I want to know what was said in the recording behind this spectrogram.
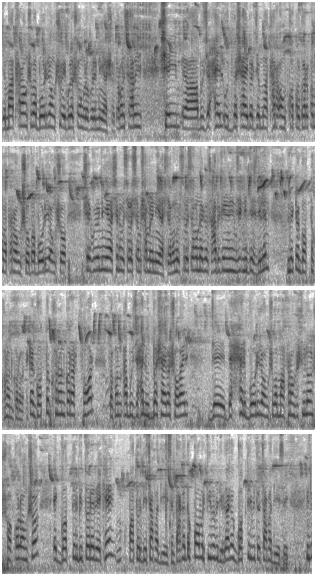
যে মাথার অংশ বা বডির অংশ, এগুলো সংগ্রহ করে নিয়ে আসো। তখন সাহাবি সেই আবু জাহেল উদ্বা সাহিবের যে মাথার অং, কতল করার পর মাথার অংশ বা বডি অংশ, সেগুলো নিয়ে আসেন, নবী সাল্লাহ সামনে নিয়ে আসলেন। এবং নবী সাল্লাহ সাল্লাম একজন সাহাবিকে নির্দেশ- নির্দেশ দিলেন, তুমি একটা গর্ত খনন করো। একটা গর্ত খনন করার পর তখন আবু জাহেল উদ্বা সাহেবের সবাই যে দেহের বডির অংশ বা মাথার অংশ ছিল, সকল অংশ এই গর্তের ভিতরে রেখে পাথর দিয়ে চাপা দিয়েছেন। তাকে তো কবর কীভাবে দিবে? তাকে গর্তের ভিতরে চাপা দিয়েছে। কিন্তু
